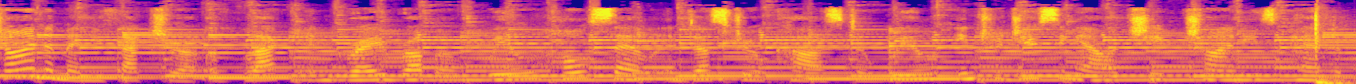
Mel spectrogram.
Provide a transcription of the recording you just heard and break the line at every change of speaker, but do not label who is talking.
China manufacturer of black and grey rubber wheel wholesale industrial caster wheel introducing our cheap Chinese Panda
